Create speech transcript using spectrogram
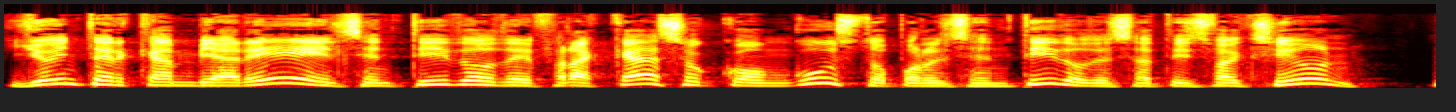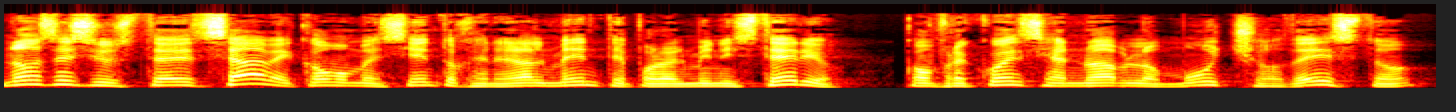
Yo intercambiaré el sentido de fracaso con gusto por el sentido de satisfacción. No sé si usted sabe cómo me siento generalmente por el ministerio. Con frecuencia no hablo mucho de esto,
